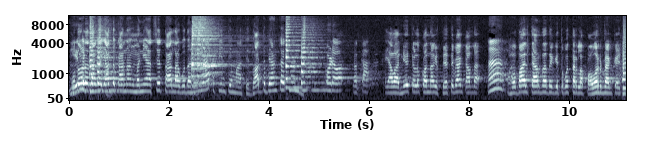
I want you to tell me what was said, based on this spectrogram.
ಮುದೋಳದಾಗ ಎದ್ದು ಕಾಣಂಗ್ ಮನಿ ಹಾಕ್ಸಿ ತಾಲ ಆಗುದ ನೀ ಯಾಕೆ ಚಿಂತೆ ಮಾತಿ? ದೊಡ್ಡ ಬ್ಯಾಂಕ್ ಐತಿ ನಂದು. ಕೊಡೋ ರೊಕ್ಕ. ಯಾವ ನೀ ತಿಳ್ಕೊಂಡಾಗ ಸ್ಟೇಟ್ ಬ್ಯಾಂಕ್ ಅಲ್ಲ. ಹಾ? ಮೊಬೈಲ್ ಚಾರ್ಜಾದಾಗ ಇಟ್ಕೋತಾರಲ್ಲ ಪವರ್ ಬ್ಯಾಂಕ್ ಐತಿ.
